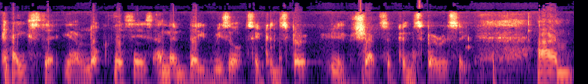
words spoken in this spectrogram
case that you know look this is and then they resort to conspir- shouts of conspiracy. Um,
